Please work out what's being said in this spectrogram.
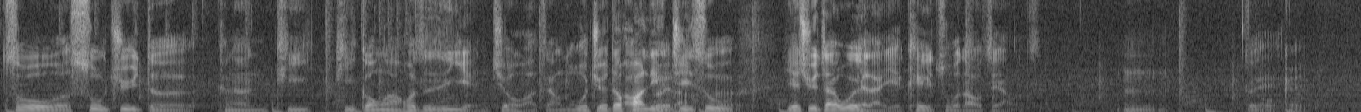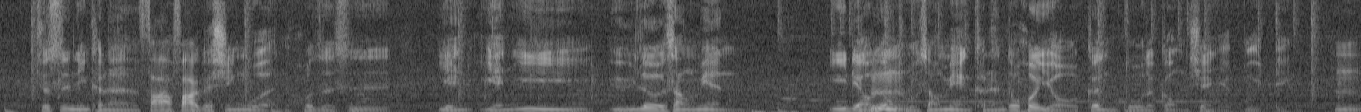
做数据的可能提提供啊，或者是研究啊，这样子，我觉得换脸技术也许在未来也可以做到这样子。嗯，对.就是你可能发发个新闻，或者是演演艺娱乐上面、医疗用途上面，可能都会有更多的贡献，也不一定。嗯，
